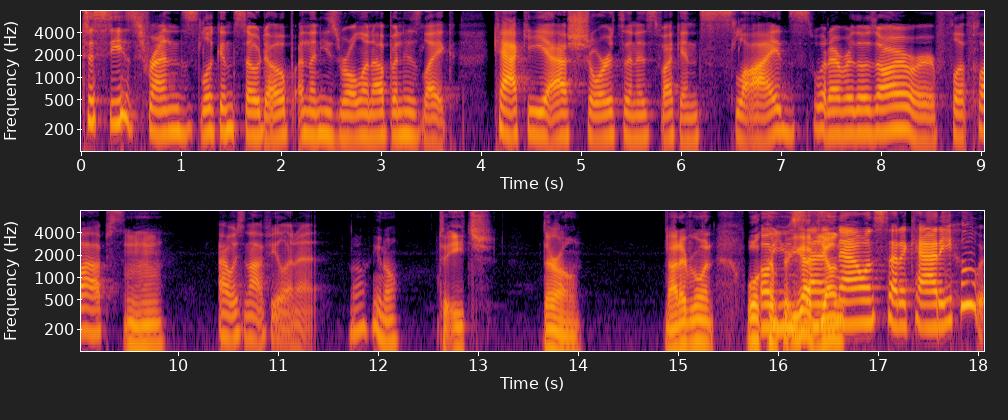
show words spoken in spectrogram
to see his friends looking so dope and then he's rolling up in his like khaki ass shorts and his fucking slides whatever those are or flip-flops Mm-hmm. i was not feeling it Well, you know, to each their own. Not everyone. Well, oh compar- you, you got young. now instead of caddy who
